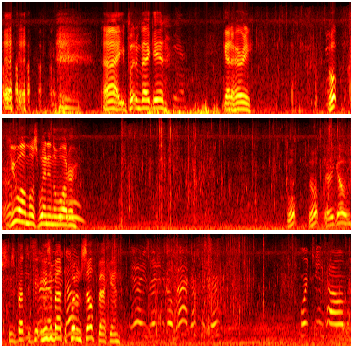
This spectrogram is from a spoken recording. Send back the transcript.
All right, you put him back in. Yeah. Gotta hurry. Oh, you almost went in the water. Oh, oh, there he goes. He's about to He's get. sure He's about to to put himself back in. Yeah, he's ready to go back, that's for sure. 14 pound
